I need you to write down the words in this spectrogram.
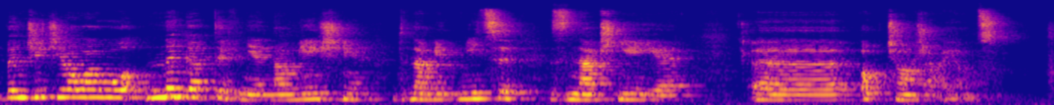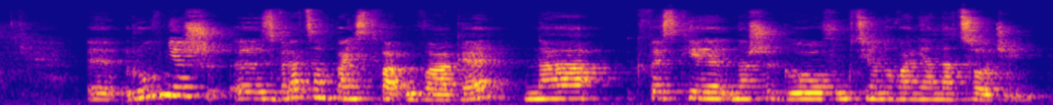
będzie działało negatywnie na mięśnie dna miednicy, znacznie je e, obciążając. E, również e, zwracam Państwa uwagę na kwestię naszego funkcjonowania na co dzień.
